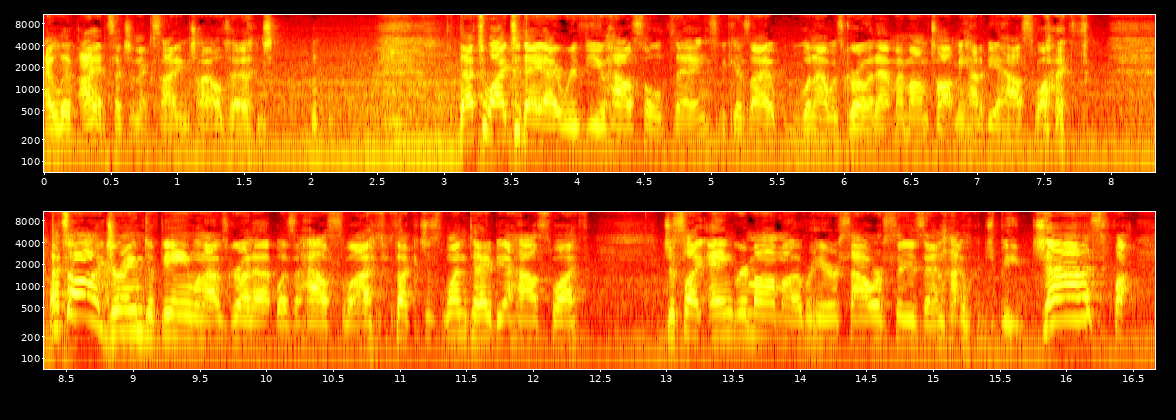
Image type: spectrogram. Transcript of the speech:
I live. I had such an exciting childhood. That's why today I review household things because I, when I was growing up, my mom taught me how to be a housewife. That's all I dreamed of being when I was growing up was a housewife. If I could just one day be a housewife, just like angry mama over here, sour Susan, I would be just fine.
